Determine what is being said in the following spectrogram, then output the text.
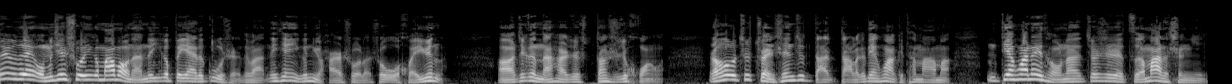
对不对？我们先说一个妈宝男的一个悲哀的故事，对吧？那天有个女孩说了，说我怀孕了，啊，这个男孩就当时就慌了，然后就转身就打打了个电话给他妈妈，电话那头呢就是责骂的声音，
